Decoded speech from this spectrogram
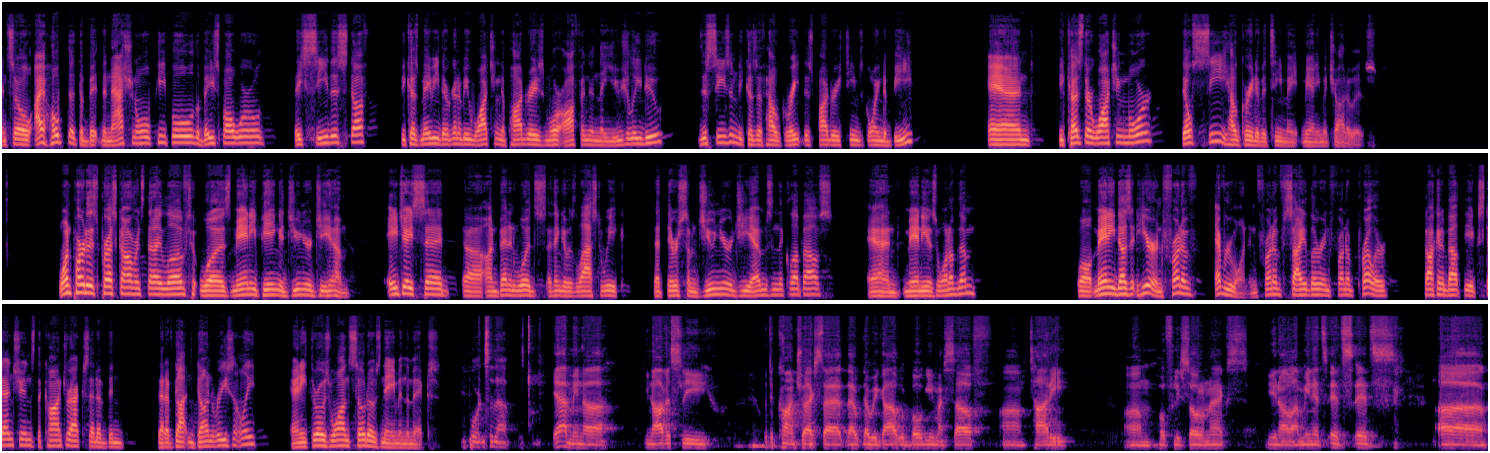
And so I hope that the the national people, the baseball world, they see this stuff because maybe they're going to be watching the Padres more often than they usually do this season because of how great this Padres team's going to be. And because they're watching more, they'll see how great of a teammate Manny Machado is. One part of this press conference that I loved was Manny being a junior GM. AJ said uh, on Ben and Woods, I think it was last week, that there's some junior GMs in the clubhouse, and Manny is one of them. Well, Manny does it here in front of everyone, in front of Seidler, in front of Preller, talking about the extensions, the contracts that have been that have gotten done recently, and he throws Juan Soto's name in the mix. Importance of that. Yeah, I mean, uh, you know, obviously with the contracts that that, that we got with Bogey, myself, um, Toddy, um, hopefully Soto next. You know, I mean, it's it's it's uh,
